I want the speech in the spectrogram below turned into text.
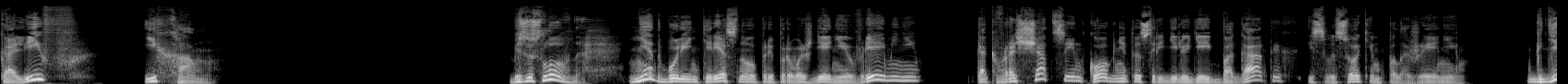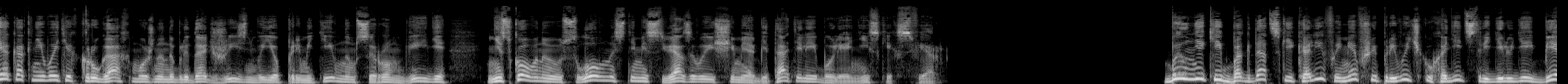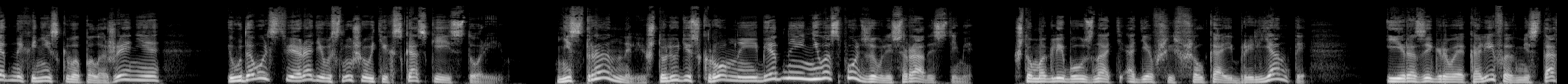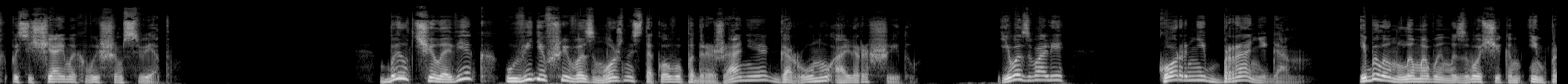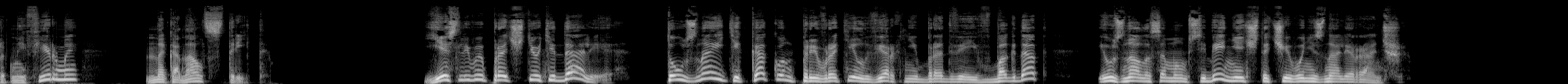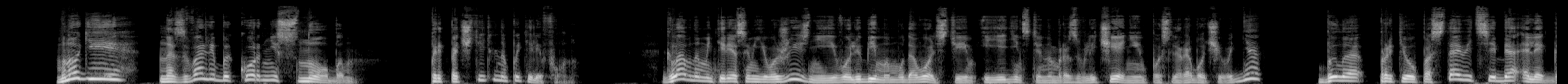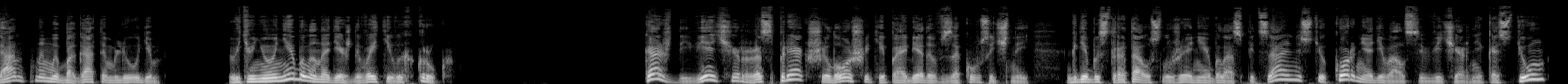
Калиф и хам Безусловно, нет более интересного препровождения времени, как вращаться инкогнито среди людей богатых и с высоким положением. Где, как не в этих кругах, можно наблюдать жизнь в ее примитивном сыром виде, не скованную условностями, связывающими обитателей более низких сфер. Был некий багдадский калиф, имевший привычку ходить среди людей бедных и низкого положения и удовольствие ради выслушивать их сказки и истории. Не странно ли, что люди скромные и бедные не воспользовались радостями, что могли бы узнать, одевшись в шелка и бриллианты, и разыгрывая калифа в местах, посещаемых высшим светом? Был человек, увидевший возможность такого подражания Гаруну аль-Рашиду. Его звали Корни Браниган, и был он ломовым извозчиком импортной фирмы на канал-стрит. Если вы прочтете далее, то узнаете, как он превратил Верхний Бродвей в Багдад и узнал о самом себе нечто, чего не знали раньше. Многие назвали бы Корни снобом, предпочтительно по телефону. Главным интересом его жизни, его любимым удовольствием и единственным развлечением после рабочего дня было противопоставить себя элегантным и богатым людям, ведь у него не было надежды войти в их круг. Каждый вечер, распрягши лошадь и пообедав в закусочной, где быстрота услужения была специальностью, Корни одевался в вечерний костюм,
